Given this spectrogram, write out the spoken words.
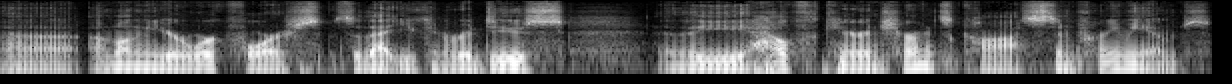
uh, among your workforce, so that you can reduce the health care insurance costs and premiums.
